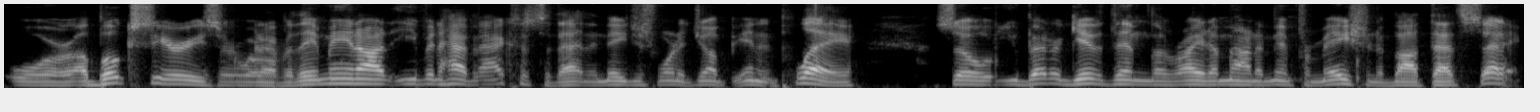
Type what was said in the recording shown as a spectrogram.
or a book series or whatever. They may not even have access to that and they may just want to jump in and play. So you better give them the right amount of information about that setting.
